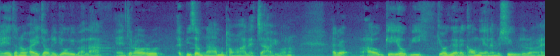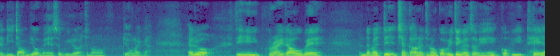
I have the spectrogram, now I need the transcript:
တယ်ကျွန်တော်အဲ့အကြောင်းလေးပြောပြပါလားအဲကျွန်တော်တို့ episode နားမထောင်ရလဲကြာပြီပေါ့နော် အဲ့တော့အာ okay ဟုတ်ပြီပြောစရာလည်းကောင်းတယ်လည်းမရှိဘူးဆိုတော့အဲဒီအကြောင်းပြောမယ်ဆိုပြီးတော့ကျွန်တော်ပြောလိုက်တာအဲ့တော့ဒီ grinder ကိုပဲနံပါတ်1အချက်ကတော့ကျွန်တော် coffee ကြိတ်မယ်ဆိုရင် coffee ထည့်ရ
